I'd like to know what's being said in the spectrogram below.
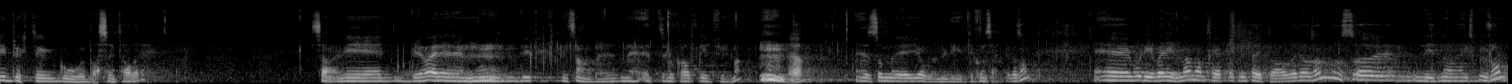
vi brukte gode basshøyttalere. Vi, det var eh, vi, vi samarbeidet med et lokalt lydfirma Ja. eh, som eh, jobber med lyd til konserter og sånn. Eh, hvor de var inne og monterte opp litt høyttalere og sånn, og så lyden av en eksplosjon.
